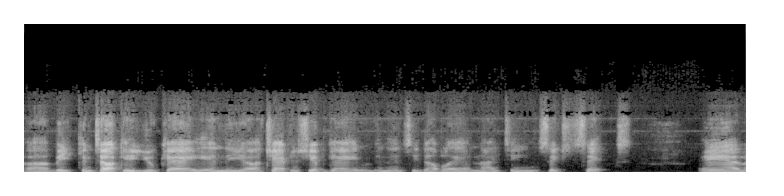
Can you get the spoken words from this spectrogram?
uh, beat Kentucky, UK in the championship game in NCAA in 1966, and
